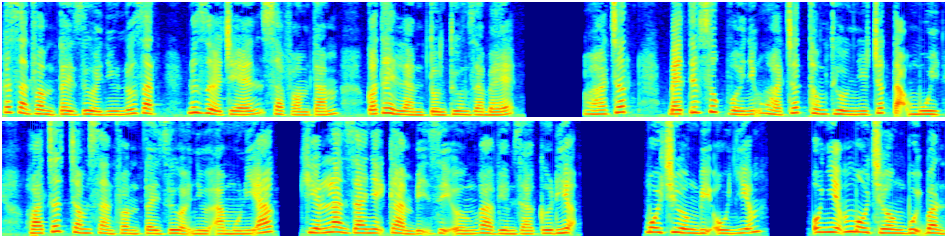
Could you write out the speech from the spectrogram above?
Các sản phẩm tẩy rửa như nước giặt, nước rửa chén, xà phòng tắm có thể làm tổn thương da bé. Hóa chất, bé tiếp xúc với những hóa chất thông thường như chất tạo mùi, hóa chất trong sản phẩm tẩy rửa như ammoniac, khiến làn da nhạy cảm bị dị ứng và viêm da cơ địa. Môi trường bị ô nhiễm. Ô nhiễm môi trường bụi bẩn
